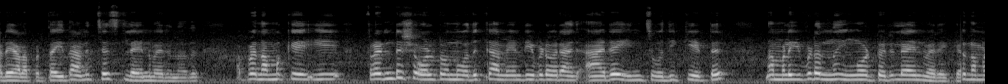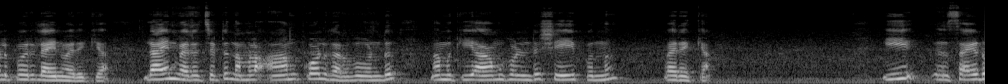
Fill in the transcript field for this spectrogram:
അടയാളപ്പെടുത്താം. ഇതാണ് ചെസ്റ്റ് ലൈൻ വരുന്നത്. അപ്പോൾ നമുക്ക് ഈ ഫ്രണ്ട് ഷോൾഡർ ഒന്ന് ഒതുക്കാൻ വേണ്ടി ഇവിടെ ഒരു അര ഇഞ്ച് ഒതുക്കിയിട്ട് നമ്മൾ ഇവിടെ നിന്ന് ഇങ്ങോട്ടൊരു ലൈൻ വരയ്ക്കുക. നമ്മളിപ്പോൾ ഒരു ലൈൻ വരയ്ക്കുക. ലൈൻ വരച്ചിട്ട് നമ്മൾ ആം കോൾ കർവ് കൊണ്ട് നമുക്ക് ഈ ആം ഹോളിന്റെ ഷേപ്പ് ഒന്ന് വരയ്ക്കാം. ഈ സൈഡ്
